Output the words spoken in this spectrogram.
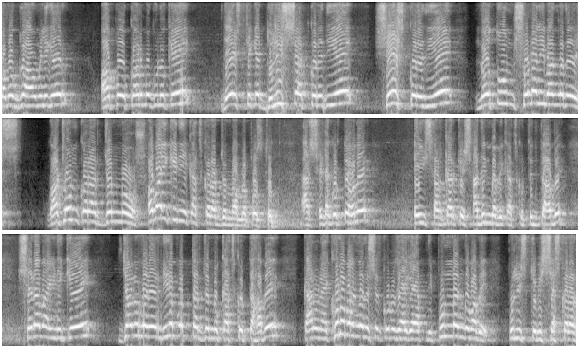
সমগ্র আওয়ামী লীগের অপকর্মগুলোকে দেশ থেকে ধুলিস্বাত করে দিয়ে, শেষ করে দিয়ে নতুন সোনালী বাংলাদেশ গঠন করার জন্য, সবাইকে নিয়ে কাজ করার জন্য আমরা প্রস্তুত। আর সেটা করতে হলে এই সরকারকে স্বাধীনভাবে কাজ করতে দিতে হবে। সেনাবাহিনীকে জনগণের নিরাপত্তার জন্য কাজ করতে হবে। কারণ এখনও বাংলাদেশের কোনো জায়গায় আপনি পূর্ণাঙ্গভাবে পুলিশকে বিশ্বাস করার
